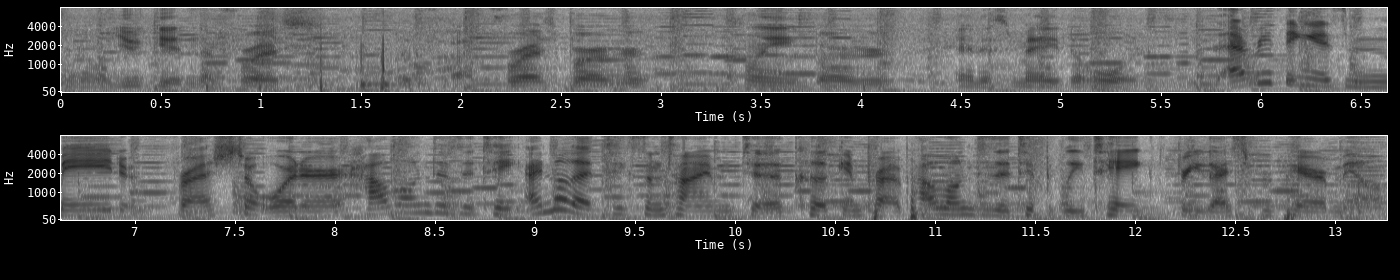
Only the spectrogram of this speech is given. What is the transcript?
You know, you're getting a fresh, a fresh burger, clean burger, and it's made to order. Everything is made fresh to order. How long does it take? I know that takes some time to cook and prep. How long does it typically take for you guys to prepare a meal?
